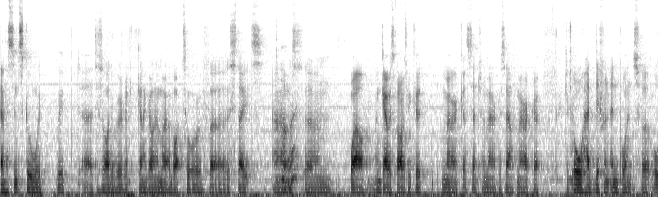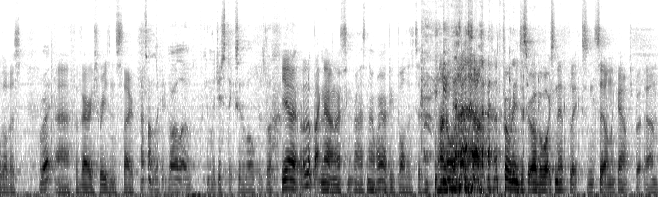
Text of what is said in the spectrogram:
ever since school, we'd, we'd uh, decided we were going to go on a motorbike tour of uh, the states, and right. um, well, and go as far as we could, America, Central America, South America, which all had different endpoints for all of us Right. uh, for various reasons. So. That sounds like it's got a lot of logistics involved as well. Yeah, well, I look back now and I think, well, there's no way I'd be bothered to plan all that now. I'd probably just rather watch Netflix and sit on the couch. But um,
